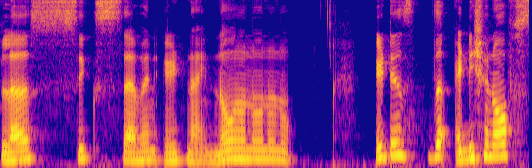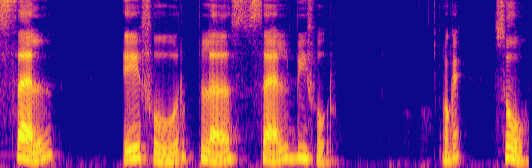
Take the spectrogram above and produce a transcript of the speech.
plus 6789 no no no no no. It is the addition of cell a4 plus cell b4 okay? So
